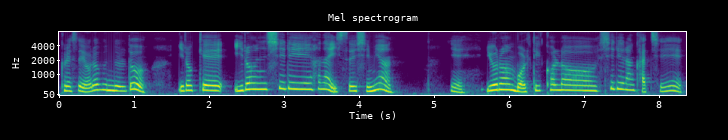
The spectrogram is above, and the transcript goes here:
그래서 여러분들도 이렇게 이런 실이 하나 있으시면 예, 이런 멀티 컬러 실이랑 같이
